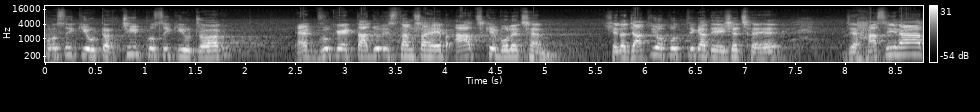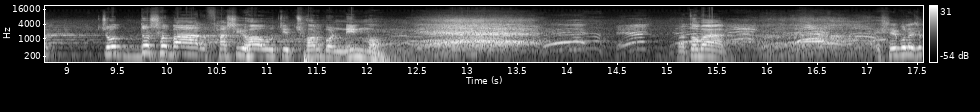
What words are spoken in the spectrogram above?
prosecutor, chief prosecutor advocate Tajul Islam সাহেব আজকে বলেছেন, সেটা জাতীয় পত্রিকাতে এসেছে যে হাসিনার চোদ্দশো বার ফাঁসি হওয়া উচিত সর্বনিম্ন। কতবার? সে বলেছে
